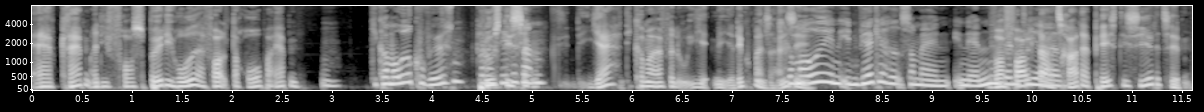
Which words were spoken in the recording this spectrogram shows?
er grim, og de får spødt i hovedet af folk, der råber af dem. Mm. De kommer ud af kuvøsen, kan Pludselig man sige det sådan? Så, ja, de kommer i hvert fald ud. Ja, ja det kunne man sagtens De kommer ud i en, i en virkelighed, som er en, en anden. Hvor den, folk, de er... der er træt af pest, de siger det til dem.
